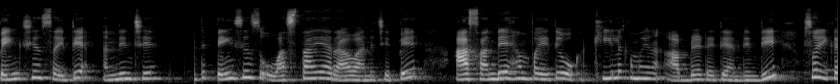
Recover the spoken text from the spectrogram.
పెన్షన్స్ అయితే అందించే అంటే పెన్షన్స్ వస్తాయా రావా అని చెప్పి ఆ సందేహంపై అయితే ఒక కీలకమైన అప్డేట్ అయితే అందింది. సో ఇక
